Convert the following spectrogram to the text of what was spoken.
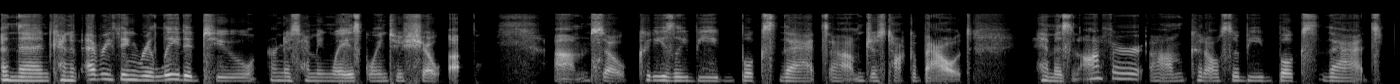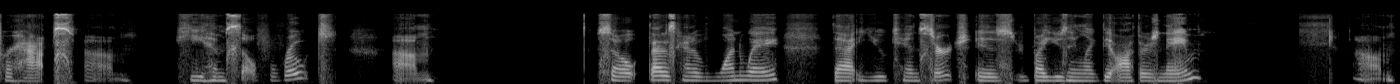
and then kind of everything related to Ernest Hemingway is going to show up. Um, so could easily be books that um, just talk about him as an author, um, could also be books that perhaps um, he himself wrote. Um, so that is kind of one way that you can search is by using like the author's name. Um,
